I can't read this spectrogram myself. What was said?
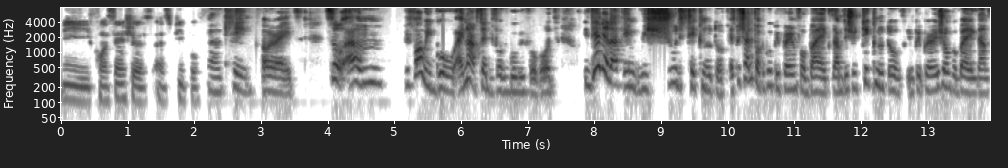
be conscientious as people Okay, all right. So, um, before we go, I know I've said before we go before, but is there any other thing we should take note of, especially for people preparing for bar exam? They should take note of in preparation for bar exams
